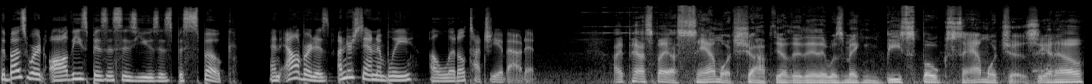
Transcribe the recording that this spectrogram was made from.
The buzzword all these businesses use is bespoke, and Albert is understandably a little touchy about it. I passed by a sandwich shop the other day that was making bespoke sandwiches. You know,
